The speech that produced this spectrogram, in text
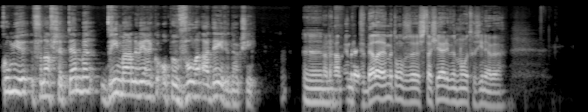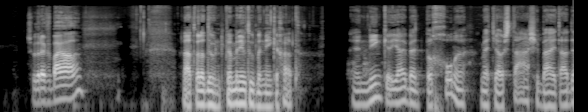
kom je vanaf september drie maanden werken op een volle AD-redactie? Um, nou, dan gaan we hem even bellen hè, met onze stagiair die we nog nooit gezien hebben. Zullen we er even bij halen? Laten we dat doen. Ik ben benieuwd hoe het met Nienke gaat. En Nienke, jij bent begonnen met jouw stage bij het AD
